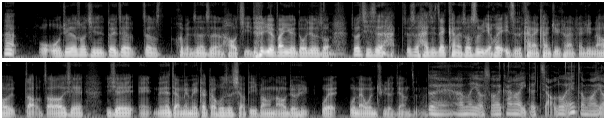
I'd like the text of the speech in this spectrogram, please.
那我我觉得说，其实对这这个绘本真的是很好奇，就越翻越多，就是说，就是其实孩就是孩子在看的时候，是不是也会一直看来看去，看来看去，然后找找到一些一些诶、欸，人家讲眉眉嘎嘎或是小地方，然后就会问问来问去的这样子。对，他们有时候会看到一个角落，哎、欸，怎么有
